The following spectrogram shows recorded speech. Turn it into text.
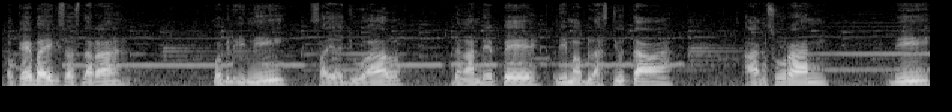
Oke baik saudara. Mobil ini saya jual dengan DP 15 juta Angsuran di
